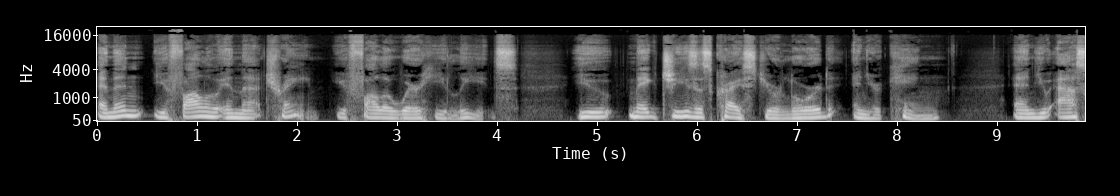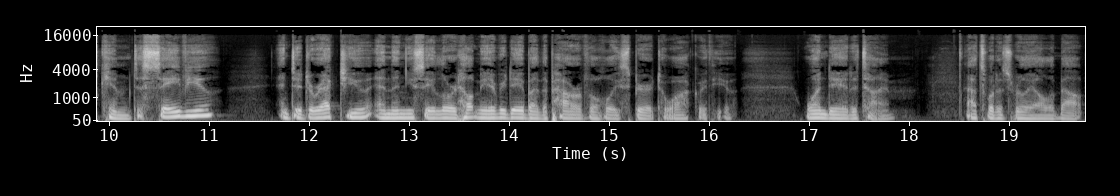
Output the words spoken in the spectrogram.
and then you follow in that train. You follow where he leads. You make Jesus Christ your Lord and your King and you ask Him to save you and to direct you. And then you say, Lord, help me every day by the power of the Holy Spirit to walk with you one day at a time. That's what it's really all about.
